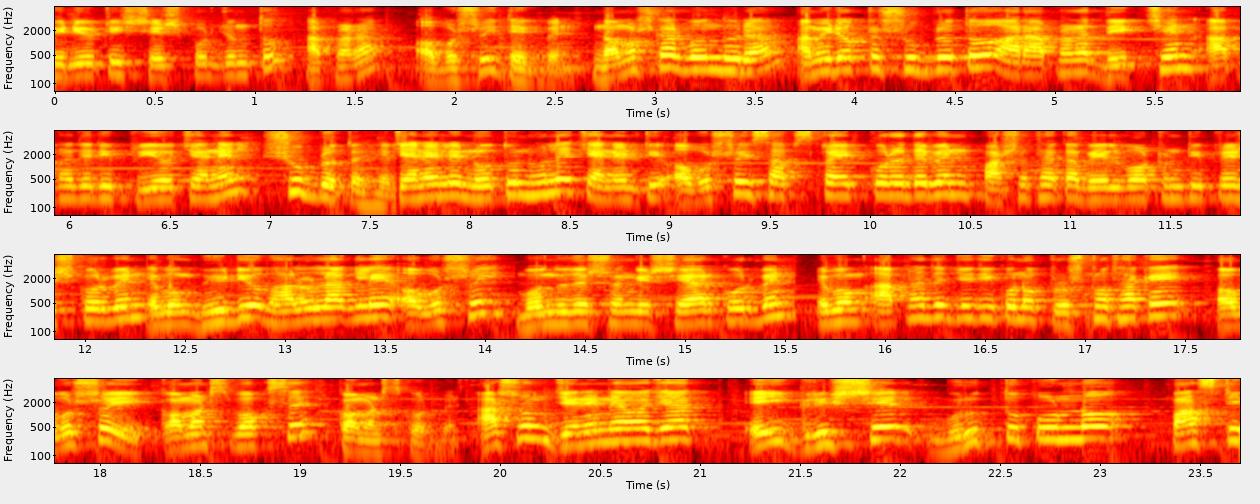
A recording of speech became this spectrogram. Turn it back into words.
ভিডিওটি শেষ পর্যন্ত আপনারা অবশ্যই দেখবেন। নমস্কার বন্ধুরা, আমি ডক্টর সুব্রত, আর আপনারা দেখছেন আপনাদেরই প্রিয় চ্যানেল সুব্রত হেলথ চ্যানেলে নতুন হলে চ্যানেলটি অবশ্যই সাবস্ক্রাইব করে দেবেন, পাশে থাকা বেল বটনটি প্রেস করবেন, এবং ভিডিও ভালো লাগলে অবশ্যই বন্ধুদের সঙ্গে শেয়ার করবেন এবং আপনাদের যদি কোনো প্রশ্ন থাকে, অবশ্যই কমেন্টস বক্সে কমেন্টস করবেন। আসুন জেনে নেওয়া যাক এই গ্রীষ্মের গুরুত্বপূর্ণ পাঁচটি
